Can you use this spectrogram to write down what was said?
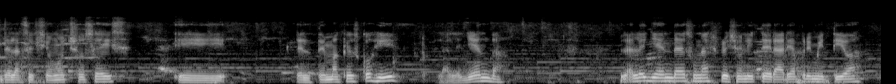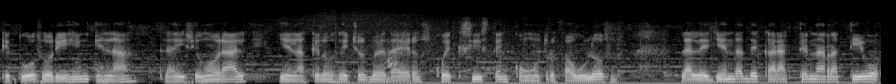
de la sección 8.6 y el tema que escogí, la leyenda. La leyenda es una expresión literaria primitiva que tuvo su origen en la tradición oral y en la que los hechos verdaderos coexisten con otros fabulosos. Las leyendas de carácter narrativo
